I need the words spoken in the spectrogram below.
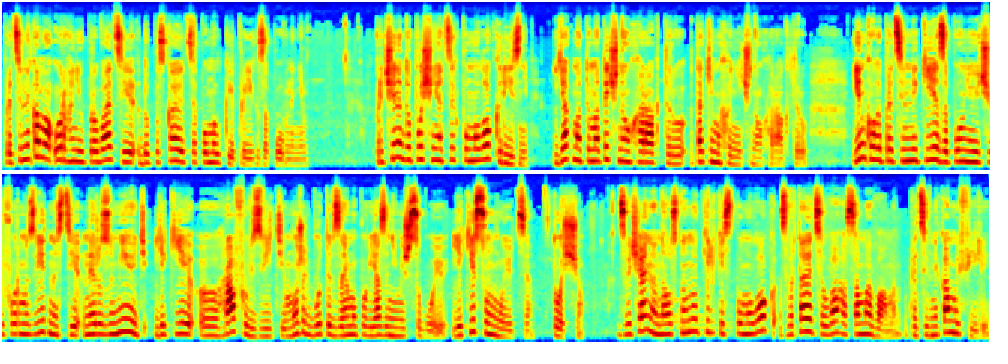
працівниками органів пробації допускаються помилки при їх заповненні. Причини допущення цих помилок різні, як математичного характеру, так і механічного характеру. Інколи працівники, заповнюючи форму звітності, не розуміють, які е, графи в звіті можуть бути взаємопов'язані між собою, які сумуються тощо. Звичайно, на основну кількість помилок звертається увага саме вами, працівниками філії,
